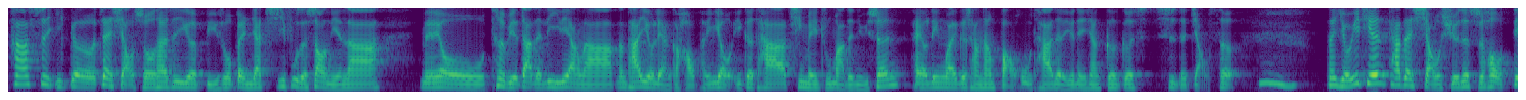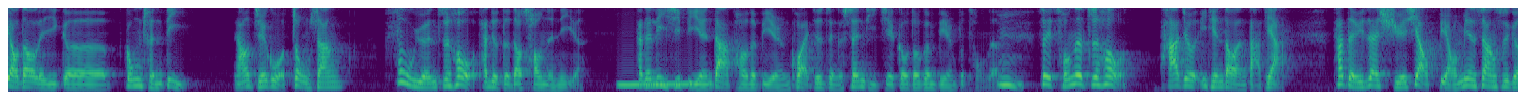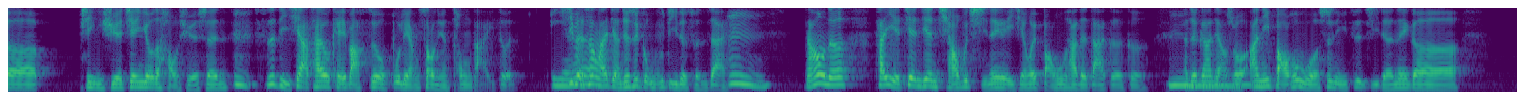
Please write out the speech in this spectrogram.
他是一个在小时候，他是一个比如说被人家欺负的少年啦，没有特别大的力量啦。那他有两个好朋友，一个他青梅竹马的女生，还有另外一个常常保护他的，有点像哥哥似的角色。嗯。那有一天，他在小学的时候掉到了一个工程地。然后结果重伤复原之后，他就得到超能力了。他的力气比人大，跑得比人快，就是整个身体结构都跟别人不同了。嗯，所以从那之后，他就一天到晚打架。他等于在学校表面上是个品学兼优的好学生，嗯，私底下他又可以把所有不良少年痛打一顿。基本上来讲，就是个无敌的存在。嗯，然后呢，他也渐渐瞧不起那个以前会保护他的大哥哥。他就跟他讲说：“啊，你保护我是你自己的那个。”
